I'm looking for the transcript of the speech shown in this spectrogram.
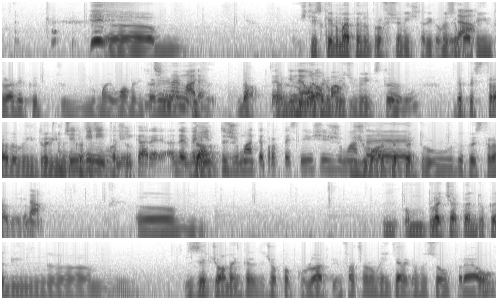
Uh, știți că e numai pentru profesioniști, adică nu se Da. poate intra decât numai oameni care Cel mai mare. Da, dar din numai Europa. pentru profesioniști, nu există Mhm. de pe stradă, nu intră nimeni, Gen ca să spun Vinitălii, așa. care a devenit Da. jumate profesionist și jumate... Jumate pentru de pe stradă, da. Da. Um, îmi plăcea pentru că din um, 10 oameni care treceau pe culoar prin fața României, chiar că nu se opreau,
